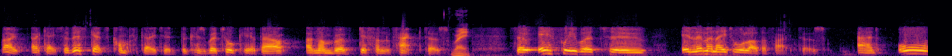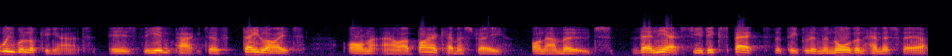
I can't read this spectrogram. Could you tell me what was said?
Right, okay, so this gets complicated because we're talking about a number of different factors. Right. So if we were to eliminate all other factors, and all we were looking at is the impact of daylight on our biochemistry, on our moods, then yes, you'd expect that people in the northern hemisphere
